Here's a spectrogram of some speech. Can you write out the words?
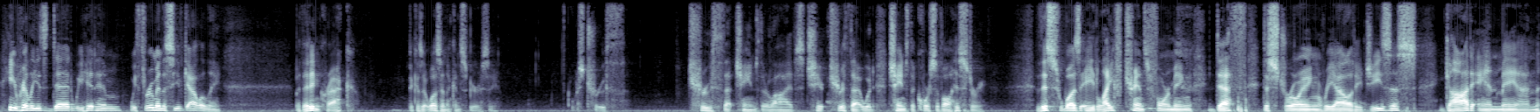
He really is dead. We hid him. We threw him in the Sea of Galilee. But they didn't crack because it wasn't a conspiracy, it was truth. Truth that changed their lives, truth that would change the course of all history. This was a life transforming, death destroying reality. Jesus, God and man,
